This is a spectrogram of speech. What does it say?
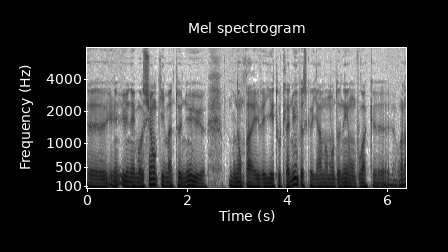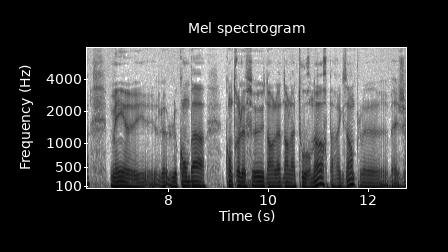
une, une émotion qui m'a tenu, non pas éveillé toute la nuit, parce qu'il y a un moment donné, on voit que. Voilà. Mais le, le combat contre le feu dans la, dans la tour nord, par exemple, euh, ben, je-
